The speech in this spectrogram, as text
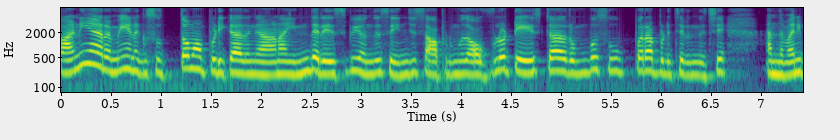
பணியாரமே எனக்கு சுத்தமாக பிடிக்காதுங்க. ஆனால் இந்த ரெசிபி வந்து செஞ்சு சாப்பிடும்போது அவ்வளோ டேஸ்ட்டாக ரொம்ப சூப்பராக பிடிச்சிருந்துச்சு. அந்த மாதிரி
